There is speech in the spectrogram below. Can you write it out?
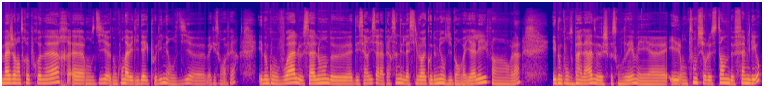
majeur entrepreneur. On se dit, donc on avait l'idée avec Pauline et on se dit, bah, qu'est-ce qu'on va faire? Et donc on voit le salon de, des services à la personne et de la silver economy. On se dit, bah, on va y aller. Enfin voilà. Et donc on se balade, je sais pas ce qu'on faisait, mais et on tombe sur le stand de Familéo.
